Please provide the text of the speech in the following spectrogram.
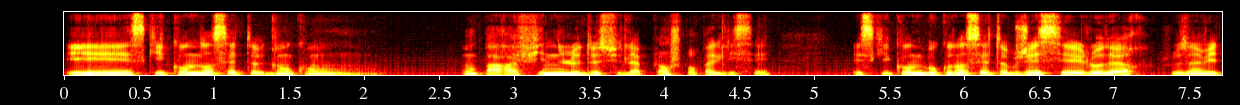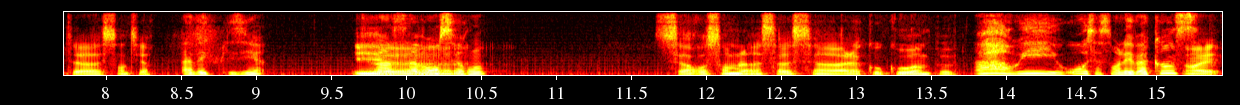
Et ce qui compte dans cette, donc on, on paraffine le dessus de la planche pour pas glisser. Et ce qui compte beaucoup dans cet objet, c'est l'odeur. Je vous invite à sentir. Avec plaisir. Et un euh, savon, c'est rond. ça ressemble à ça, à la coco un peu. Ah oui, oh, ça sent les vacances. Ouais.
